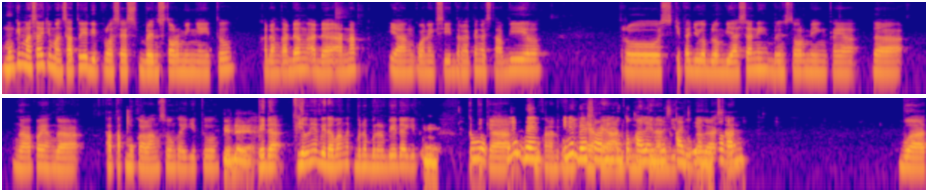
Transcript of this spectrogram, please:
mungkin masalahnya cuma satu ya di proses brainstormingnya itu. Kadang-kadang ada anak yang koneksi internetnya nggak stabil. Terus kita juga belum biasa nih brainstorming kayak nggak nggak apa ya nggak tatap muka langsung kayak gitu. Beda ya? Beda feelnya beda banget bener-bener beda gitu. Hmm. Ketika ini brand bukan adu ini eh, brainstorming adu untuk kalian nulis kajian gitu gagasan, kan? Buat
